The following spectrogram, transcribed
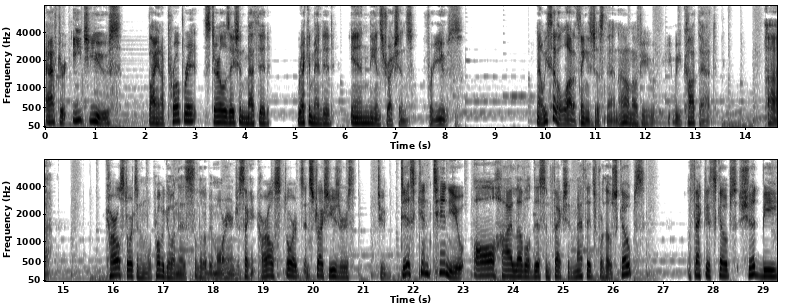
after each use by an appropriate sterilization method recommended in the instructions for use. Now we said a lot of things just then. I don't know if you you caught that. Uh, Karl Storz, and we'll probably go on this a little bit more here in just a second. Karl Storz instructs users to discontinue all high level disinfection methods for those scopes. Affected scopes should be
